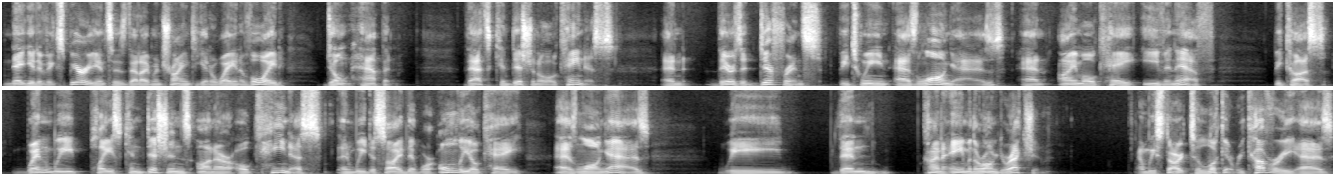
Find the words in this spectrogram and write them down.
negative experiences that I've been trying to get away and avoid don't happen. That's conditional okayness. And there's a difference between as long as and I'm okay even if, because when we place conditions on our okayness and we decide that we're only okay as long as, we then kind of aim in the wrong direction. And we start to look at recovery as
